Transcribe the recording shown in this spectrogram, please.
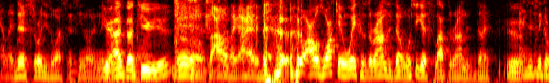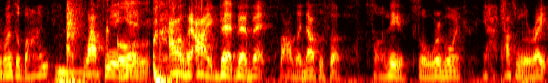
And like there's shorties watching, so you know. Your eyes got teary, yeah? yeah, so I was like, I bet. Yo, I was walking away because the round is done. Once you get slapped, the round is done. Yeah. And this nigga runs up behind me and slaps me oh. again. Oh. I was like, all right, bet, bet, bet. So I was like, that's what's up. So nigga, so we're going, and I catch him with a right.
